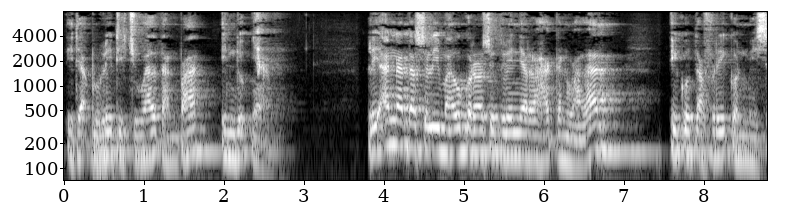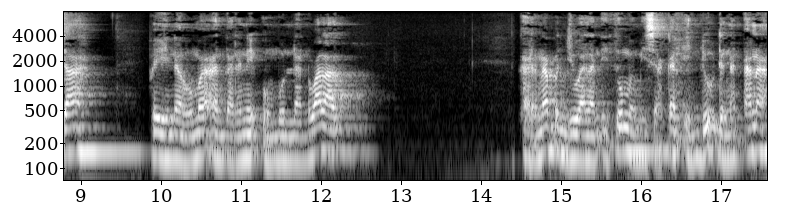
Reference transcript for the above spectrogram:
tidak boleh dijual tanpa induknya. Li anna taslimahu kurang sutulin nyerahakan walad Iku tafrikun misah Bainahuma antara ini umun dan walad. Karena penjualan itu memisahkan induk dengan anak.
